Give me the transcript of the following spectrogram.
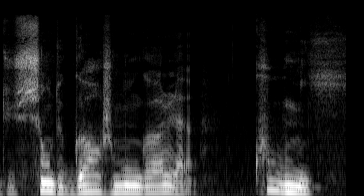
du chant de gorge mongole Koumi.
